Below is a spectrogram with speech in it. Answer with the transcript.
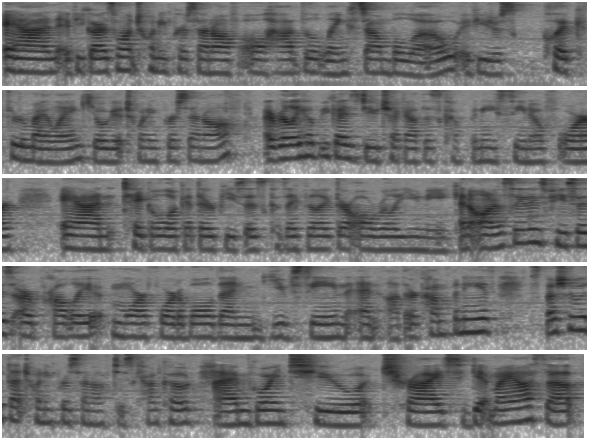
And if you guys want 20% off, I'll have the links down below. If you just click through my link, you'll get 20% off. I really hope you guys do check out this company, Sino4, and take a look at their pieces because I feel like they're all really unique. And honestly, these pieces are probably more affordable than you've seen in other companies, especially with that 20% off discount code. I'm going to try to get my ass up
